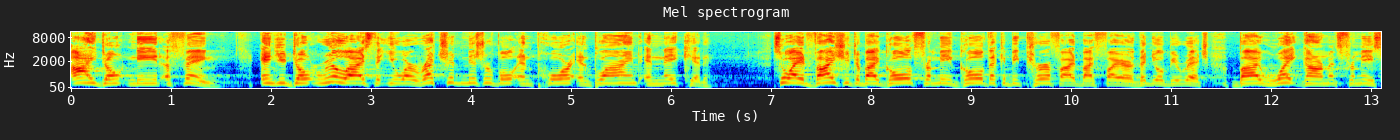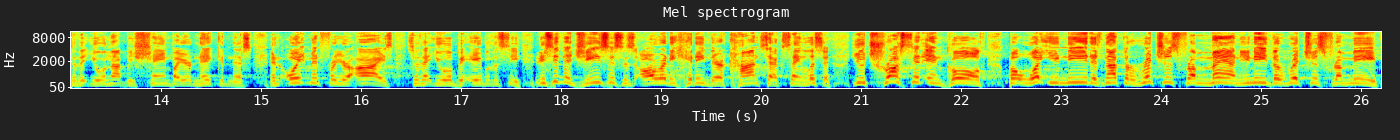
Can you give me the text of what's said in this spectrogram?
I don't need a thing. And you don't realize that you are wretched, miserable, and poor, and blind, and naked. So I advise you to buy gold from me, gold that can be purified by fire, then you'll be rich. Buy white garments from me so that you will not be shamed by your nakedness, an ointment for your eyes so that you will be able to see. And you see that Jesus is already hitting their context, saying, Listen, you trusted in gold, but what you need is not the riches from man, you need the riches from me.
